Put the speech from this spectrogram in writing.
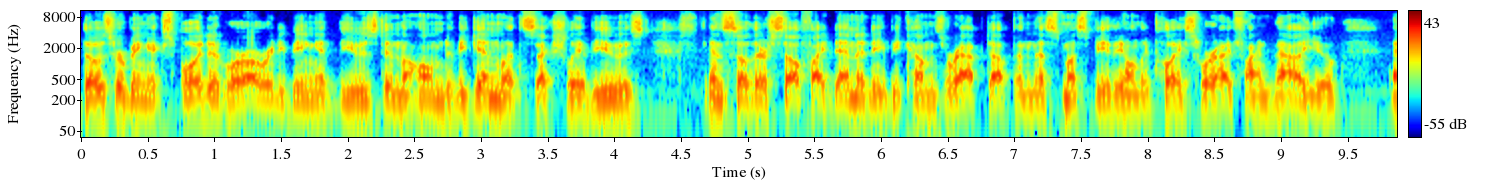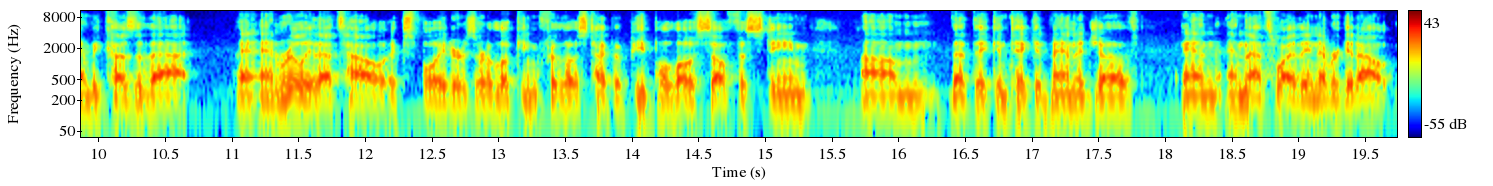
those who are being exploited were already being abused in the home to begin with, sexually abused. And so their self identity becomes wrapped up in this must be the only place where I find value. And because of that, and, really that's how exploiters are looking for those type of people low self esteem um, that they can take advantage of. And, and that's why they never get out.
